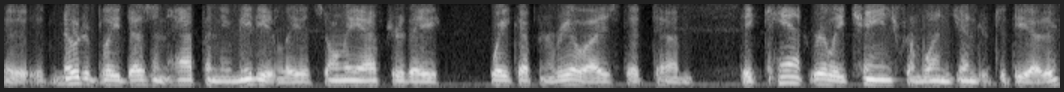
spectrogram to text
it notably doesn't happen immediately. It's only after they wake up and realize that um, they can't really change from one gender to the other.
